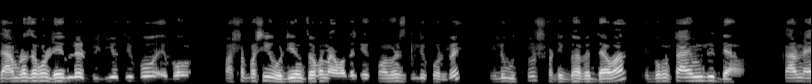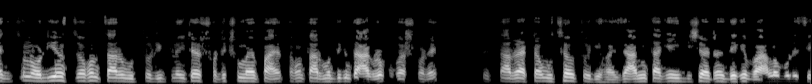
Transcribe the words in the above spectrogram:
যে আমরা যখন রেগুলার ভিডিও দিব এবং পাশাপাশি অডিয়েন্স যখন আমাদেরকে কমেন্টসগুলি করবে, এগুলো উত্তর সঠিকভাবে দেওয়া এবং টাইমলি দেওয়া। কারণ একজন অডিয়েন্স যখন তার উত্তর রিপ্লাইটা সঠিক সময়ে পায়, তখন তার মধ্যে কিন্তু আগ্রহ প্রকাশ করে। তার একটা উৎসাহ তৈরি হয় যে, আমি তাকে এই বিষয়টা দেখে ভালো বলেছি।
